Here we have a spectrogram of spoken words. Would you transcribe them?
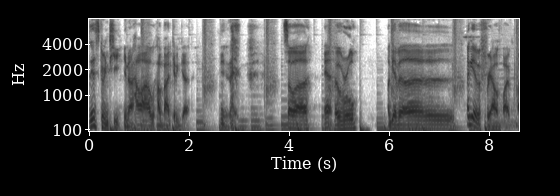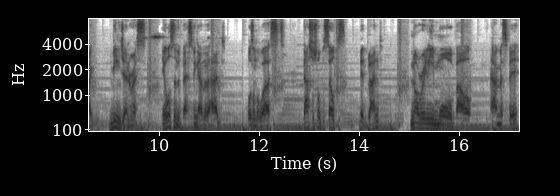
this green tea. You know how how, how bad can it get? Yeah. so uh, yeah, overall, I'll give it a I give it a three out of five. Like being generous. It wasn't the best thing I've ever had. It wasn't the worst. The actual shop itself is a bit bland. Not really more about atmosphere.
